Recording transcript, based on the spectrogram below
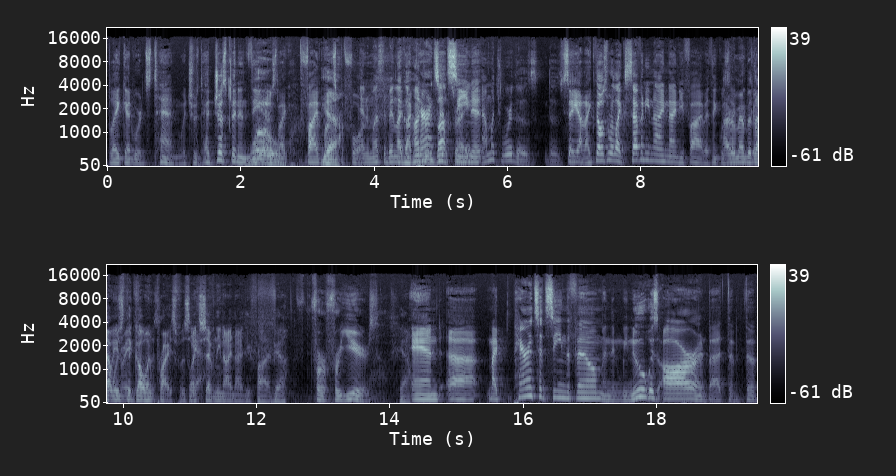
Blake Edwards 10, which was, had just been in theaters Whoa. like five months Yeah. before. And it must have been like a hundred parents had bucks, seen right? it. How much were those? Those? So yeah, like those were like 79.95. I think was. I like, remember that was the going price was like Yeah. seventy nine ninety five. Yeah. for for years. Yeah. And uh, my parents had seen the film, and then we knew it was R. And but the, the,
